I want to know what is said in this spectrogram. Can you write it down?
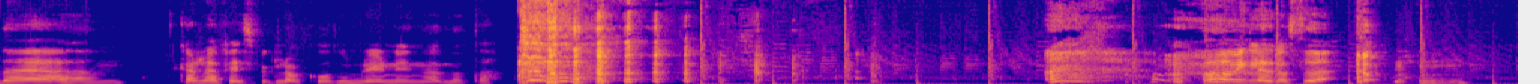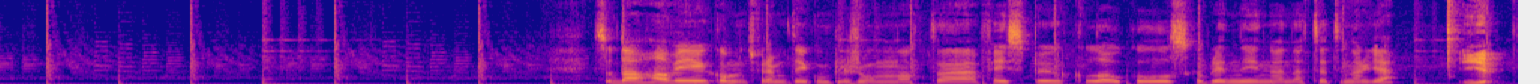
det um, Kanskje det er Facebook Loco som blir den nye nødnøtta. Og vi gleder oss til det. Ja. Så da har vi kommet frem til konklusjonen at eh, Facebook Local skal bli det nye nødnettet til Norge. Jepp.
